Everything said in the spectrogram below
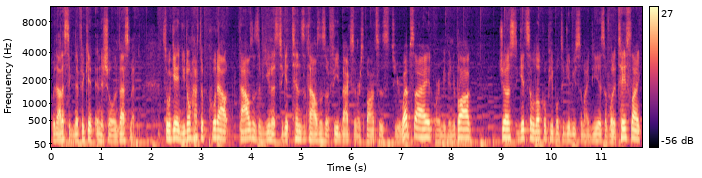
without a significant initial investment. So again, you don't have to put out thousands of units to get tens of thousands of feedbacks and responses to your website or maybe on your blog. Just get some local people to give you some ideas of what it tastes like,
